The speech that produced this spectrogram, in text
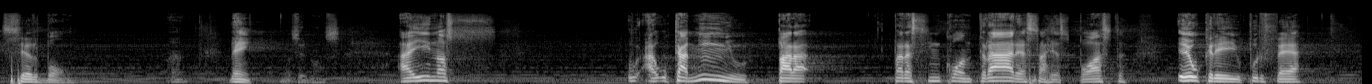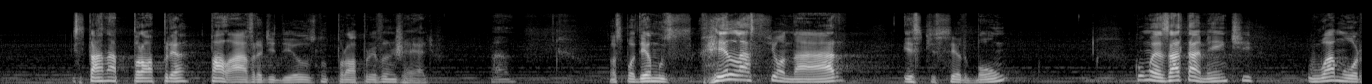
ser bom? Bem, meus irmãos, aí nós. O, o caminho para, para se encontrar essa resposta, eu creio por fé, está na própria palavra de Deus, no próprio Evangelho. Né? Nós podemos relacionar este ser bom com exatamente o amor.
